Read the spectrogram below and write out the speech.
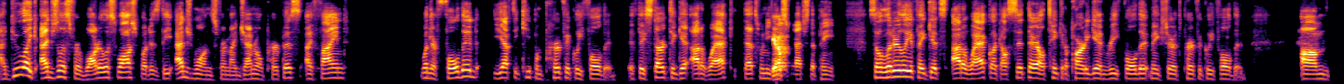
I do like edgeless for waterless wash, but as the edge ones for my general purpose, I find when they're folded, you have to keep them perfectly folded. If they start to get out of whack, that's when you Yep. can scratch the paint. So literally if it gets out of whack, like I'll sit there, I'll take it apart again, refold it, make sure it's perfectly folded. Um,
